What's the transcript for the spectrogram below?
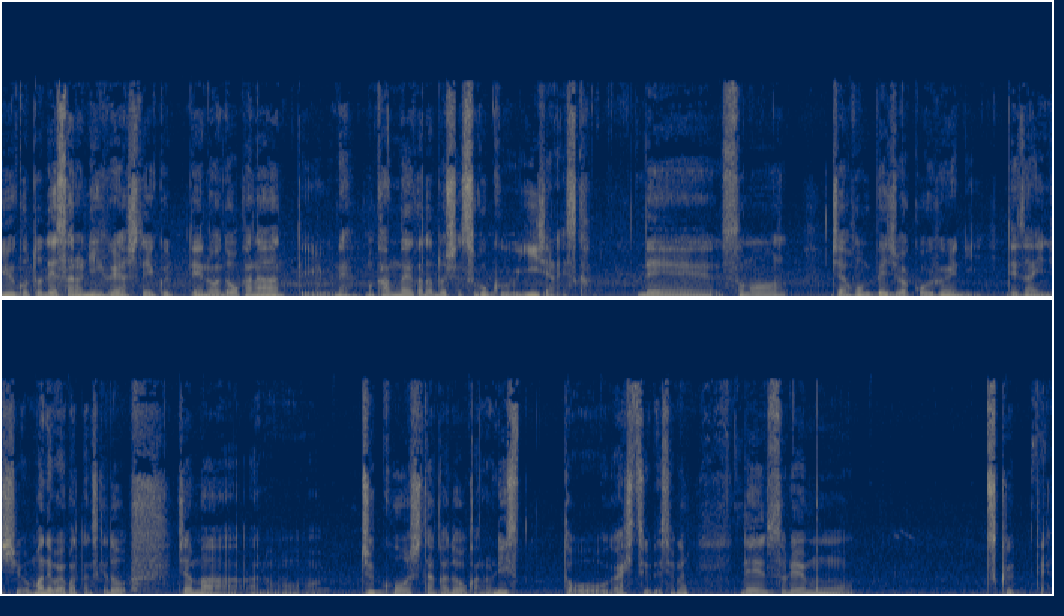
いうことでさらに増やしていくっていうのはどうかなっていうね、まあ、考え方としてはすごくいいじゃないですか。でそのじゃあホームページはこういう風にデザインしよう。までは良かったんですけどじゃあまああの受講したかどうかのリストが必要ですよね。でそれも作って。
